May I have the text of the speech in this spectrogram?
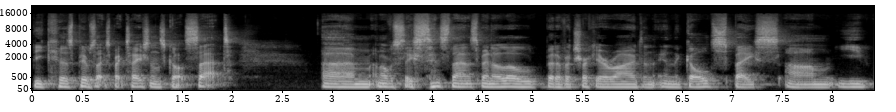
because people's expectations got set? Um, and obviously, since then, it's been a little bit of a trickier ride in, in the gold space. Um, you,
